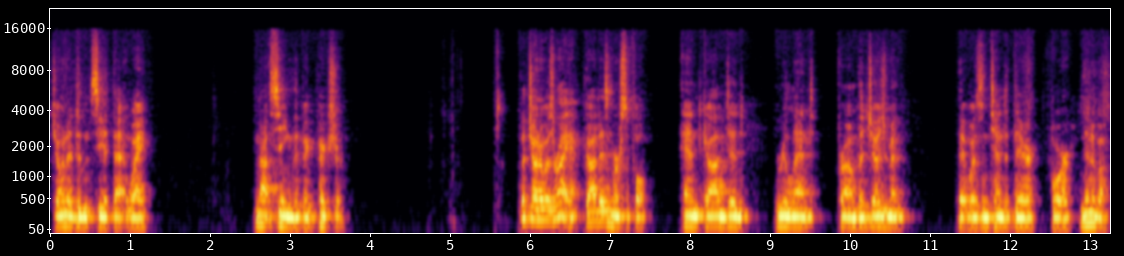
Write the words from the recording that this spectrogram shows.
Jonah didn't see it that way, not seeing the big picture. But Jonah was right. God is merciful, and God did relent from the judgment that was intended there for Nineveh.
